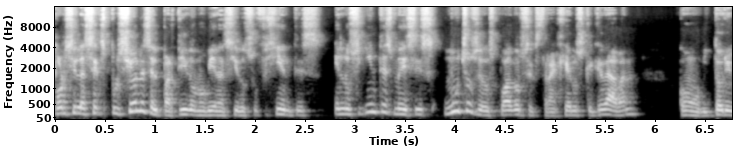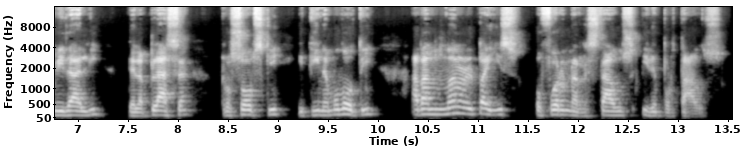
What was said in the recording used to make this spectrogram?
Por si las expulsiones del partido no hubieran sido suficientes, en los siguientes meses muchos de los cuadros extranjeros que quedaban, como Vittorio Vidali, de la Plaza, Rosowski y Tina Modotti, abandonaron el país o fueron arrestados y deportados.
